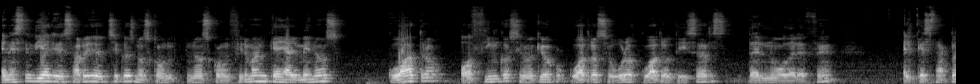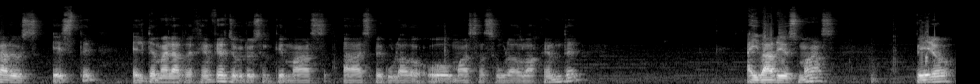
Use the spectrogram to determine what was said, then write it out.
En este diario de desarrollo, chicos, nos, con, nos confirman que hay al menos cuatro o cinco, si no me equivoco, cuatro seguro, cuatro teasers del nuevo DLC. El que está claro es este. El tema de las regencias, yo creo que es el que más ha especulado o más ha asegurado la gente. Hay varios más, pero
